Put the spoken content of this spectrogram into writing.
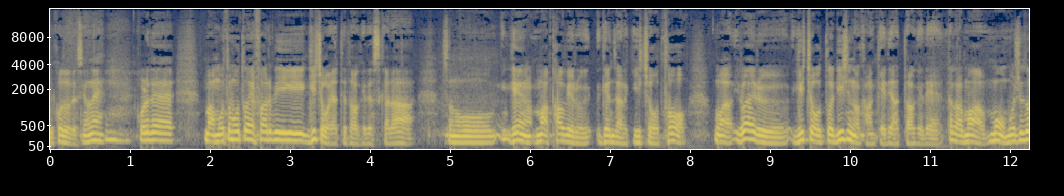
うことですよね。はいはい、これで、もともと FRB 議長をやってたわけですから、その現、まあ、パウエル現在の議長と、まあ、いわゆる議長と理事の関係であったわけで、だからまあ、もう文字通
